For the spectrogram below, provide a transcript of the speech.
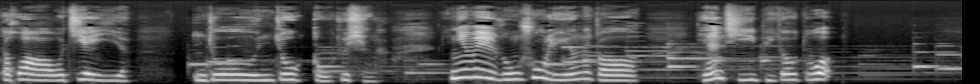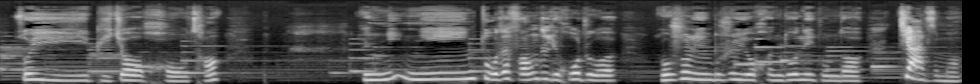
的话，我建议你就你就走就行了，因为榕树林那个掩体比较多，所以比较好藏。你你躲在房子里或者榕树林不是有很多那种的架子吗？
